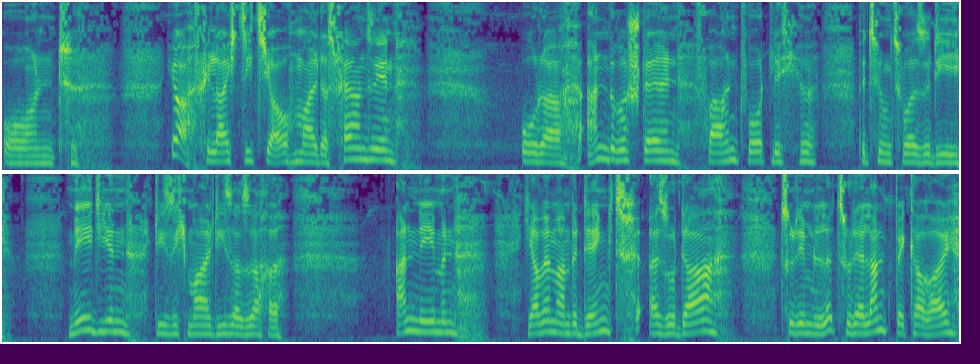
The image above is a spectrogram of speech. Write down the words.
Und ja, vielleicht sieht's ja auch mal das Fernsehen oder andere Stellen Verantwortliche beziehungsweise die Medien, die sich mal dieser Sache annehmen. Ja, wenn man bedenkt, also da zu dem zu der Landbäckerei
